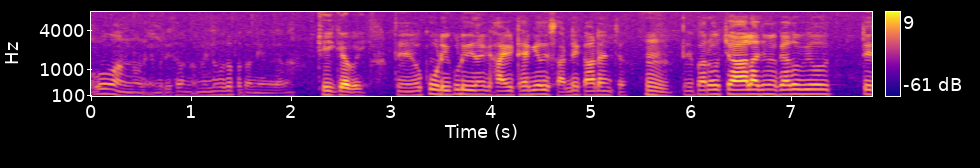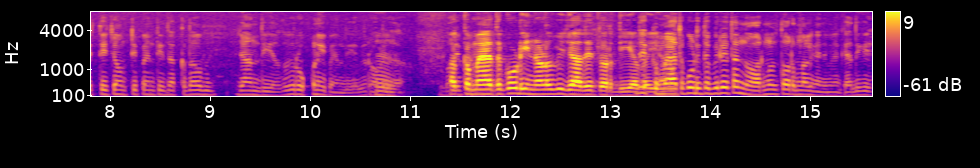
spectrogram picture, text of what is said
ਉਹ ਅਨਨੋਨ ਹੈ ਮੇਰੇ ਹਿਸਾਬ ਨਾਲ ਮੈਨੂੰ ਉਹਦਾ ਪਤਾ ਨਹੀਂ ਹੈਗਾ। ਠੀਕ ਹੈ ਬਈ। ਤੇ ਉਹ ਘੋੜੀ ਘੋੜੀ ਦੀ ਹਾਈਟ ਹੈਗੀ ਉਹਦੀ 6.5 ਇੰਚ। ਹੂੰ। ਤੇ ਪਰ ਉਹ ਚਾਲ ਆ ਜਿਵੇਂ ਕਹਿ ਦੋ ਵੀ ਉਹ 33 34 35 ਤੱਕ ਤਾਂ ਉਹ ਜਾਂਦੀ ਆ ਉਹ ਰੁਕਣੀ ਪੈਂਦੀ ਆ ਵੀ ਰੁਕ ਜਾ। ਆ ਕਮੈਤ ਘੋੜੀ ਨਾਲੋਂ ਵੀ ਜ਼ਿਆਦਾ ਤੁਰਦੀ ਆ ਇੱਕ ਬਈ ਮੈਥ ਘੋੜੀ ਤਾਂ ਵੀਰੇ ਤਾਂ ਨਾਰਮਲ ਤੁਰਨ ਵਾਲੀਆਂ ਜਿਵੇਂ ਕਹਿ ਦਈਏ।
